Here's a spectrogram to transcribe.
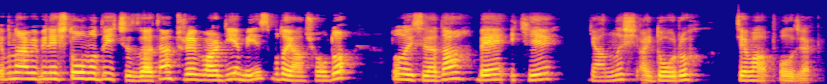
E bunlar birbirine eşit olmadığı için zaten türev var diyemeyiz. Bu da yanlış oldu. Dolayısıyla da B2 yanlış, ay doğru cevap olacak.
